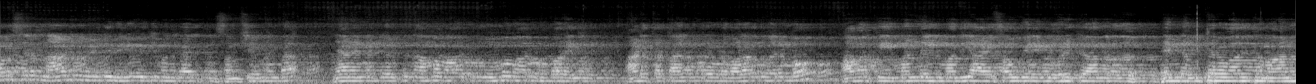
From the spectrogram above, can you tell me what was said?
അവസരം നാടിനു വേണ്ടി വിനിയോഗിക്കുമെന്ന കാര്യത്തിൽ സംശയം വേണ്ട. ഞാൻ എന്നെ കേൾക്കുന്ന അമ്മമാരോടും ഉമ്മമാരോടും പറയുന്നു അടുത്ത തലമുറ ഇവിടെ വളർന്നു വരുമ്പോ അവർക്ക് ഈ മണ്ണിൽ മതിയായ സൗകര്യങ്ങൾ ഒരുക്കുക എന്നുള്ളത് എന്റെ ഉത്തരവാദിത്തമാണ്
